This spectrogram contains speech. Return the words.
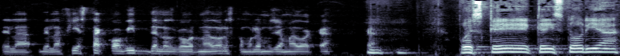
de la, de la fiesta COVID de los gobernadores, como le hemos llamado acá. Pues qué, qué historia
